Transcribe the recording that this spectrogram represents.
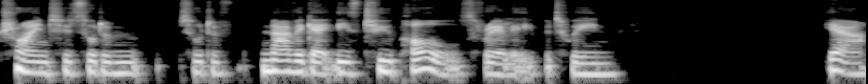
trying to sort of, sort of navigate these two poles really between, yeah,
